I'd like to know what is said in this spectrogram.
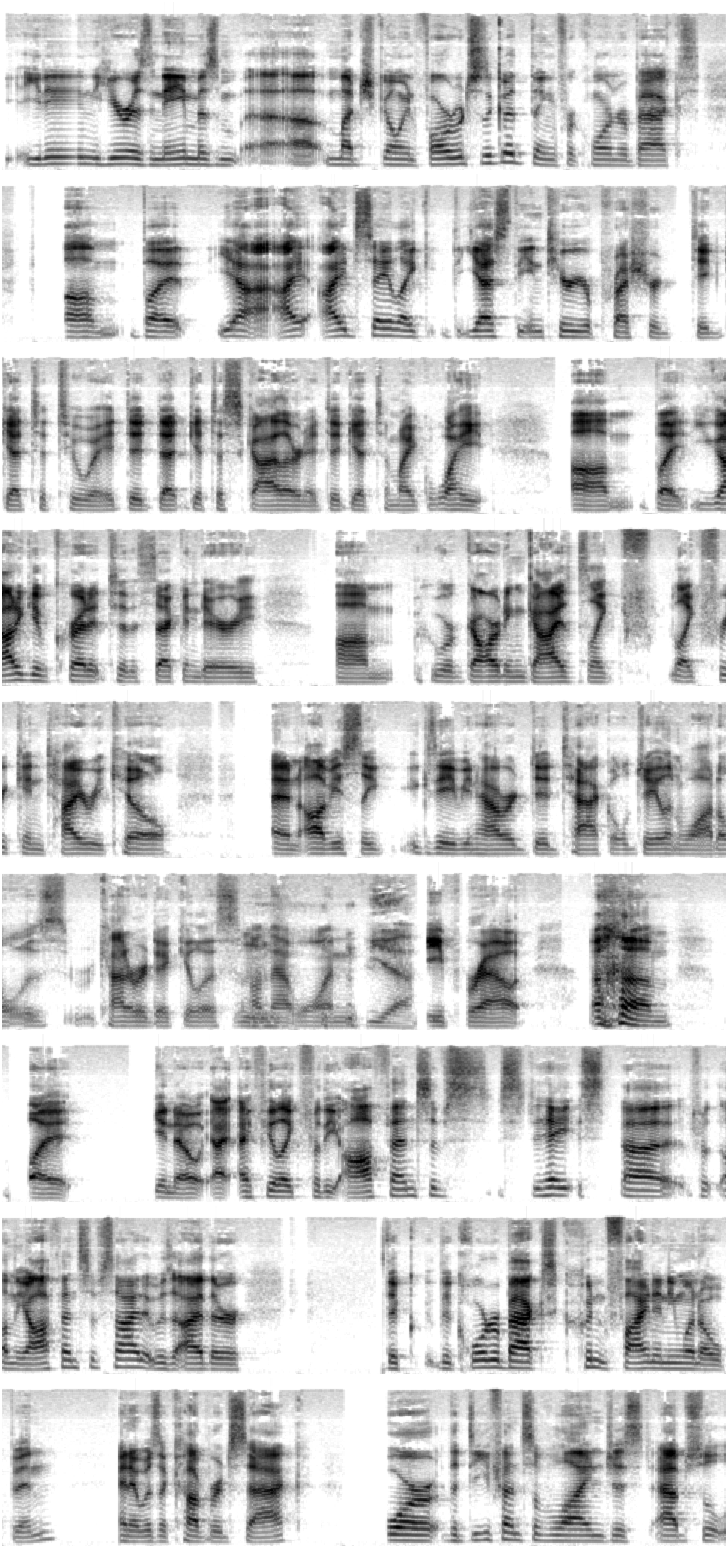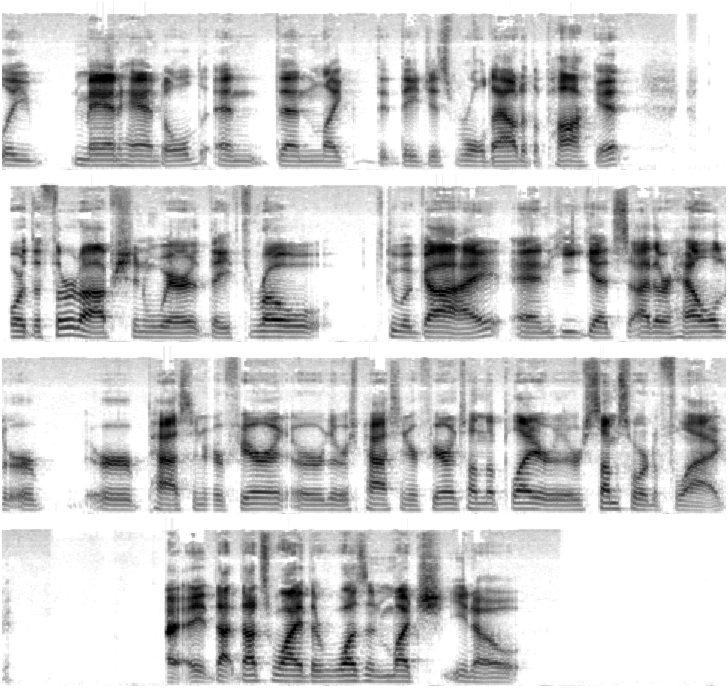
you didn't hear his name as uh, much going forward which is a good thing for cornerbacks um but yeah i i'd say like yes the interior pressure did get to Tua. it did that get to Skylar and it did get to Mike White um but you got to give credit to the secondary um who are guarding guys like like freaking Tyreek Hill, and obviously Xavier Howard did tackle Jalen Waddle was kind of ridiculous on that one Yeah. deep route. Um, but you know, I, I feel like for the offensive state, uh, for, on the offensive side, it was either the the quarterbacks couldn't find anyone open, and it was a covered sack, or the defensive line just absolutely manhandled, and then like they just rolled out of the pocket, or the third option where they throw to a guy and he gets either held or or pass interference or there's pass interference on the play or there's some sort of flag. I, that that's why there wasn't much, you know,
